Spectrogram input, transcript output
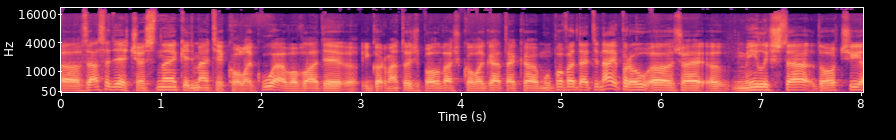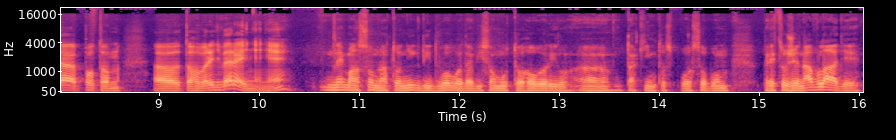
v zásade je čestné, keď máte kolegu a vo vláde e, Igor Matovič bol váš kolega, tak e, mu povedať najprv, že mýliš sa do očí a potom to hovoriť verejne, nie? Nemal som na to nikdy dôvod, aby som mu to hovoril uh, takýmto spôsobom, pretože na vláde,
